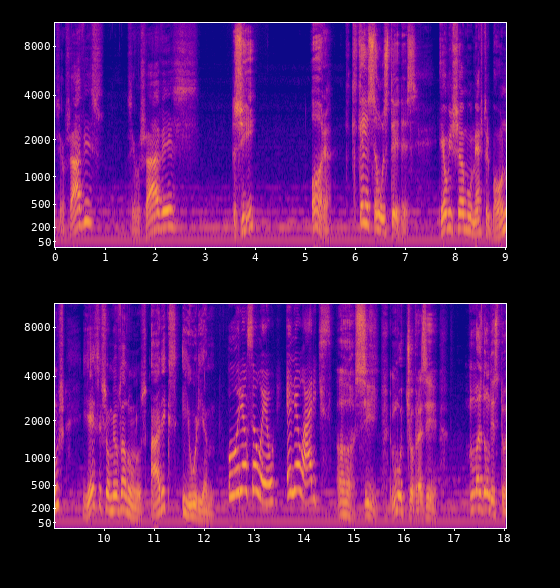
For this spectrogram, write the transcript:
Sr. Chaves, Sr. Chaves, Sim? Ora, quem são ustedes? eu me chamo Mestre Bônus e esses são meus alunos, Arix e Urian. O Urian sou eu, ele é o Arix. Ah, sim, muito prazer. Mas onde estou?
